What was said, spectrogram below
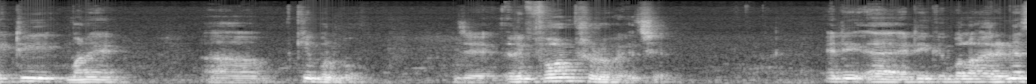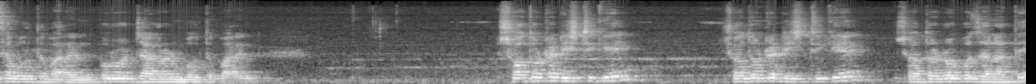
একটি মানে কি বলব, যে রিফর্ম শুরু হয়েছে। এটি এটিকে বলা হয় রেনেসা বলতে পারেন, পুনর্জাগরণ বলতে পারেন। সতেরোটা ডিস্ট্রিক্টে সতেরোটা ডিস্ট্রিক্টে, সতেরোটা উপজেলাতে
